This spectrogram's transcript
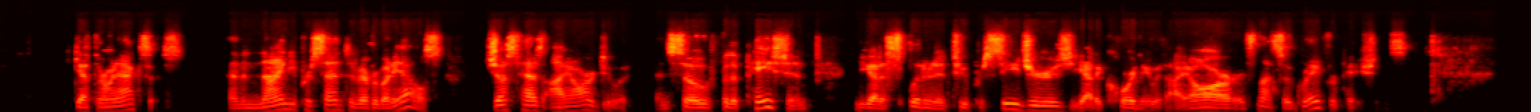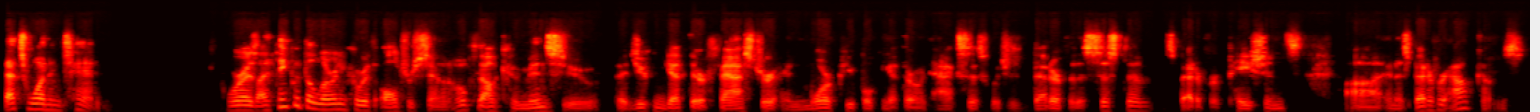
get their own access. And then 90% of everybody else just has IR do it. And so for the patient, you got to split it into two procedures, you got to coordinate with IR. It's not so great for patients. That's one in 10. Whereas I think with the learning curve with ultrasound, hopefully I'll convince you that you can get there faster and more people can get their own access, which is better for the system, it's better for patients, uh, and it's better for outcomes.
